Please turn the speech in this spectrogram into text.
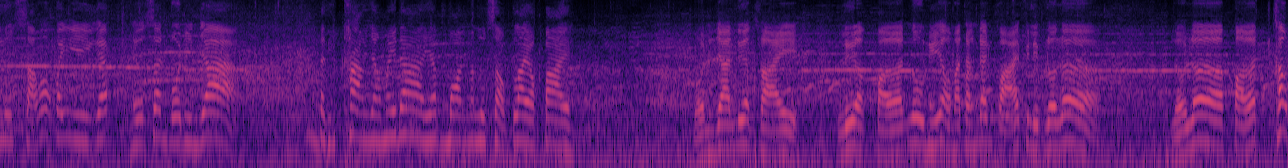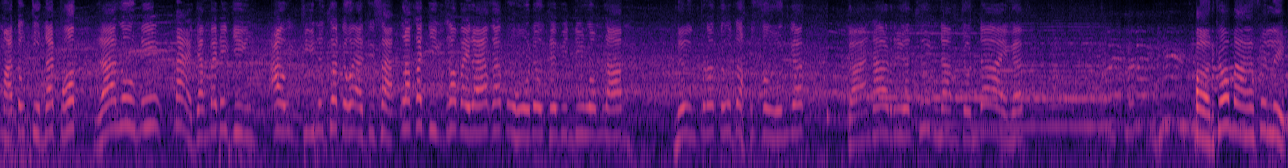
หลุดเสาออกไปอีกครับเนลสันโบนิญญาแต่ทิศทางยังไม่ได้ครับบอลมันหลุดเสาไกลออกไปโบนิญญาเลือกใคร เลือกเปิดลูกนี้ออกมาทางด้านขวาให้ฟิลิปโรเลอร์ โรเลอร์เปิดเข้ามาตรงจุดนัดพบ แล้วลูกนี้แม่ยังไม่ได้ยิง เอาอีกทีนึงก็โดยอดิศักดิ์แล้วก็ยิงเข้าไปแล้วครับ โอ้โห โดยเควินดีรมลำหนึ่งประตูต่อศูนย์ครับ การท่าเรือขึ้นนำจนได้ครับ เปิดเข้ามาครับฟิลิป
